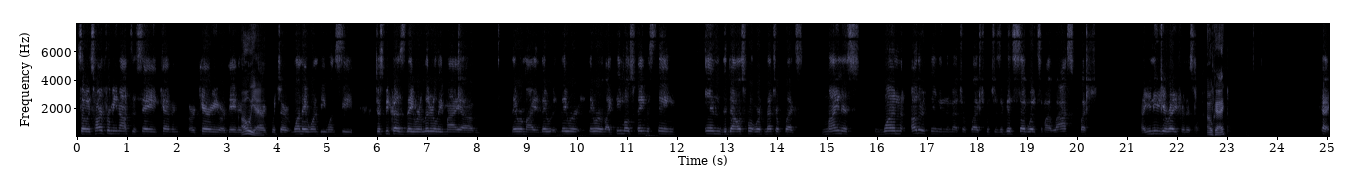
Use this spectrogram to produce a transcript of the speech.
So it's hard for me not to say Kevin or Kerry or David. Oh yeah, Eric, which are one A, one B, one C, just because they were literally my, um, they were my, they were they were they were like the most famous thing in the Dallas Fort Worth Metroplex, minus one other thing in the Metroplex, which is a good segue to my last question. Now you need to get ready for this one. Okay. Okay.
